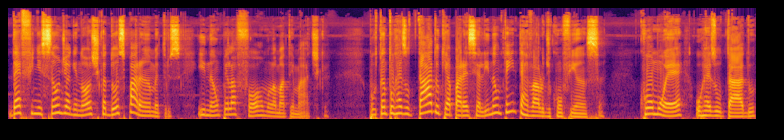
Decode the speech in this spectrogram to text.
definição diagnóstica dos parâmetros e não pela fórmula matemática. Portanto, o resultado que aparece ali não tem intervalo de confiança, como é o resultado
